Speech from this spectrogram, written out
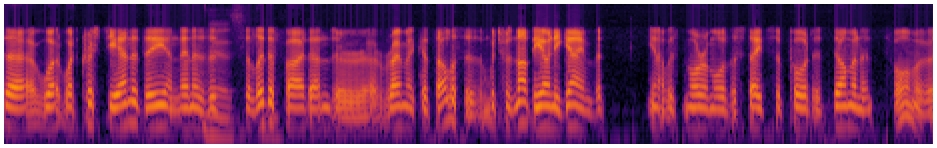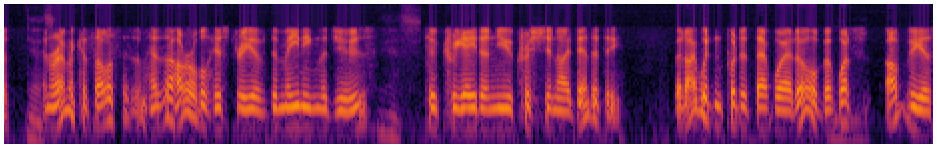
uh, what, what Christianity and then as it solidified under uh, Roman Catholicism, which was not the only game, but you know, with more and more the state-supported dominant form of it. Yes. And Roman Catholicism has a horrible history of demeaning the Jews Yes. to create a new Christian identity. But I wouldn't put it that way at all. But what's obvious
